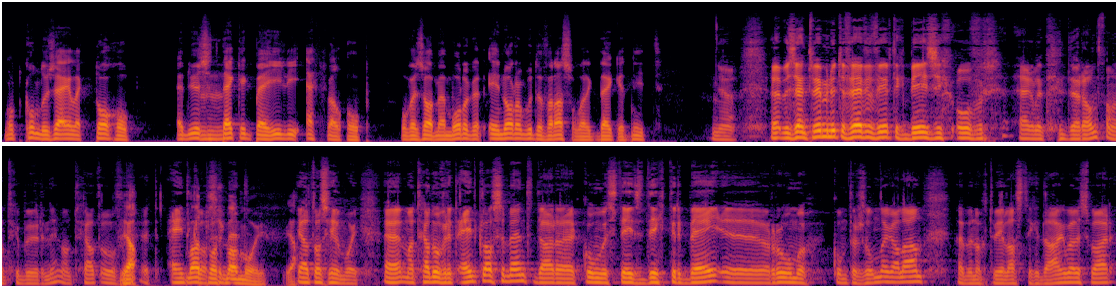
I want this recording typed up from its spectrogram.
maar het kon dus eigenlijk toch op. En nu is het mm -hmm. denk ik bij Healy echt wel op. Of hij zou mij morgen enorm moeten verrassen, maar ik denk het niet. Ja. Uh, we zijn 2 minuten 45 bezig over eigenlijk de rand van het gebeuren. Hè? Want het gaat over ja, het eindklassement. Maar het was wel mooi. Ja, ja het was heel mooi. Uh, maar het gaat over het eindklassement. Daar uh, komen we steeds dichterbij. Rome komt er zondag al aan. We hebben nog twee lastige dagen weliswaar.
